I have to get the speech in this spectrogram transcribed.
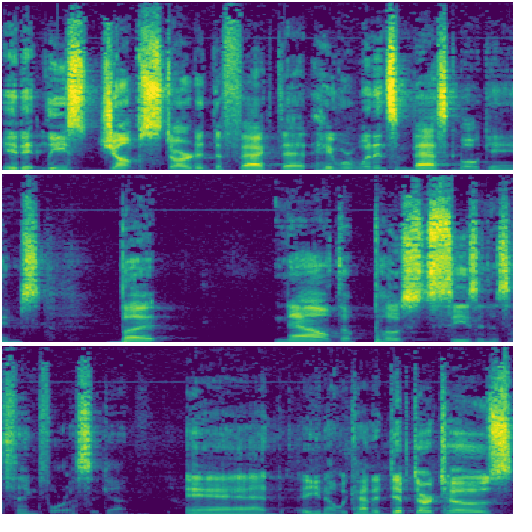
it at least jump started the fact that hey, we're winning some basketball games, but now the postseason is a thing for us again, and you know we kind of dipped our toes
